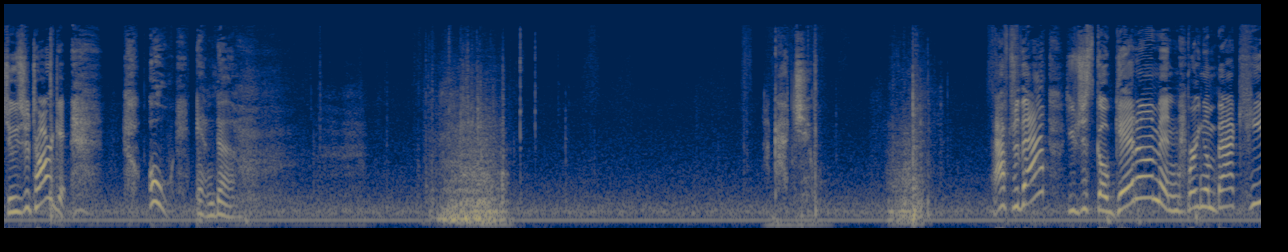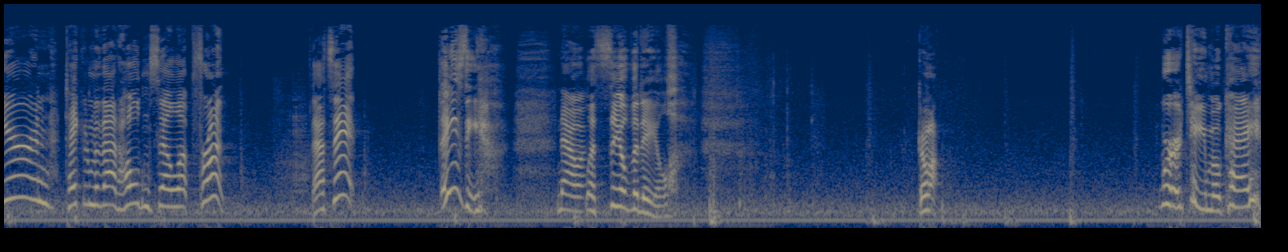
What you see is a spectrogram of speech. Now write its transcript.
choose your target. Oh, and, uh, I got you. After that, you just go get them and bring them back here and take them to that holding cell up front. That's it. Easy. Now, let's seal the deal. Come on. We're a team, okay?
